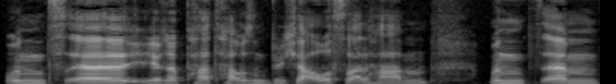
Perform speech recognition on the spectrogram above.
und äh, ihre paar tausend Bücher Auswahl haben. Und ähm,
